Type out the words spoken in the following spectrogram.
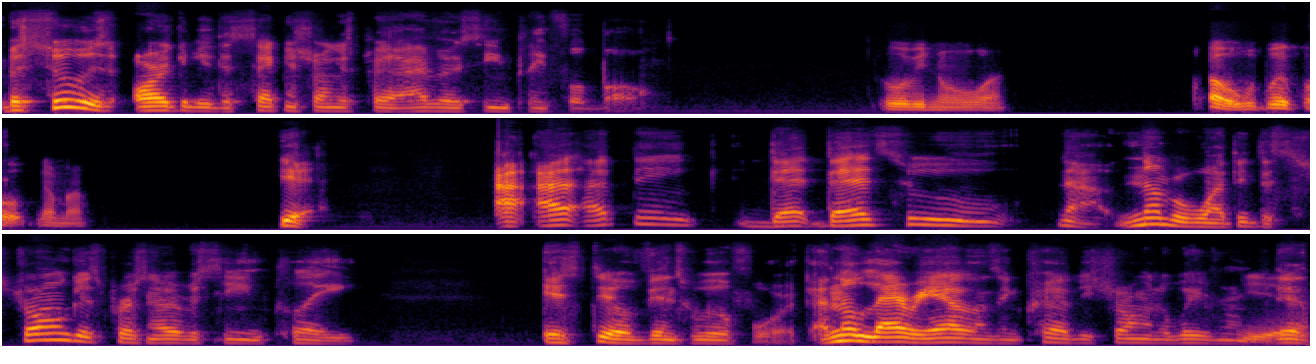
but Suh is arguably the second strongest player I've ever seen play football. who will be number one? Oh, Will Pope. Never mind. I, I, I think that that's who. Now, number one, I think the strongest person I've ever seen play is still Vince Wilfork. I know Larry Allen's incredibly strong in the weight room. Yeah.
